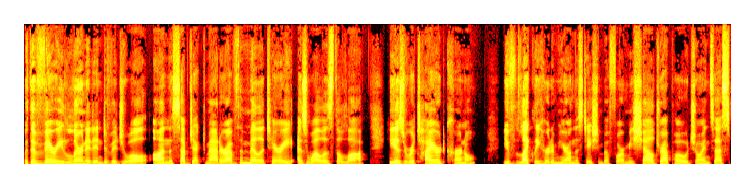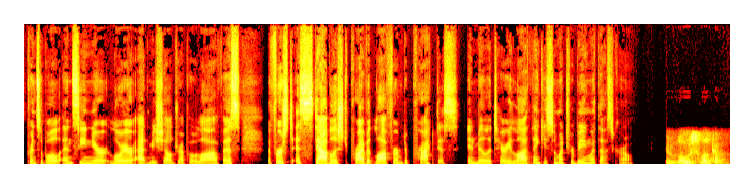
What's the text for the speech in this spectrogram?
with a very learned individual on the subject matter of the military as well as the law. He is a retired colonel. You've likely heard him here on the station before. Michel Drapeau joins us, principal and senior lawyer at Michel Drapeau Law Office the first established private law firm to practice in military law. Thank you so much for being with us, Colonel. You're most welcome.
